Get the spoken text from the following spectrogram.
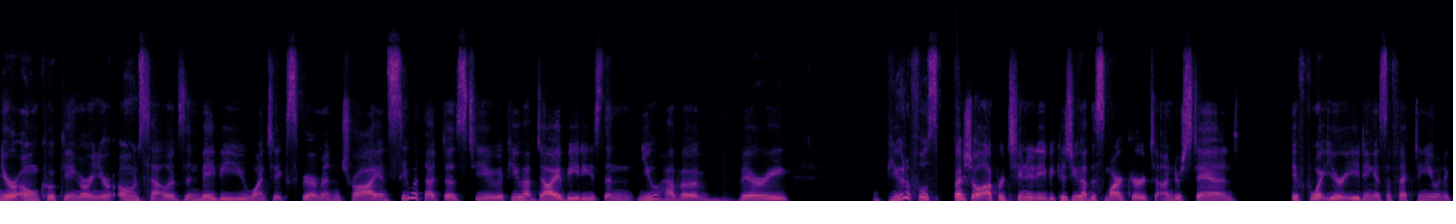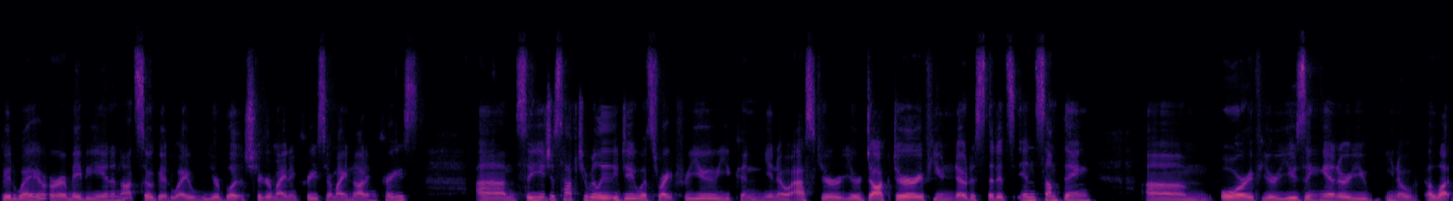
your own cooking or in your own salads and maybe you want to experiment and try and see what that does to you. If you have diabetes then you have a very beautiful special opportunity because you have this marker to understand if what you're eating is affecting you in a good way or maybe in a not so good way. Your blood sugar might increase or might not increase. Um, so you just have to really do what's right for you. You can you know ask your your doctor if you notice that it's in something um, or if you're using it or you you know a lot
